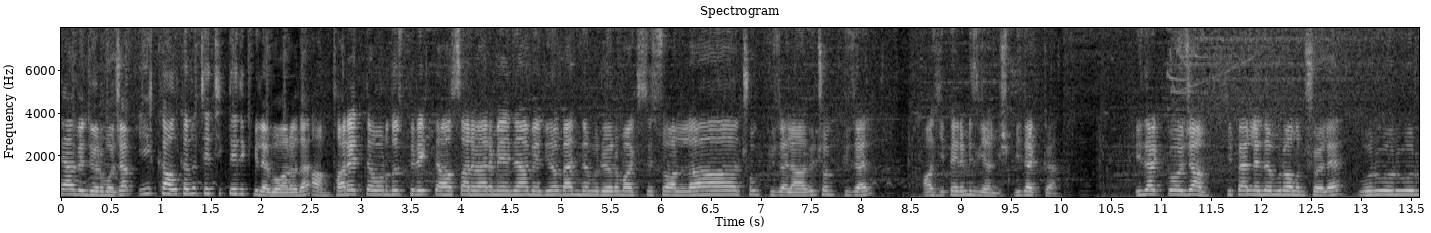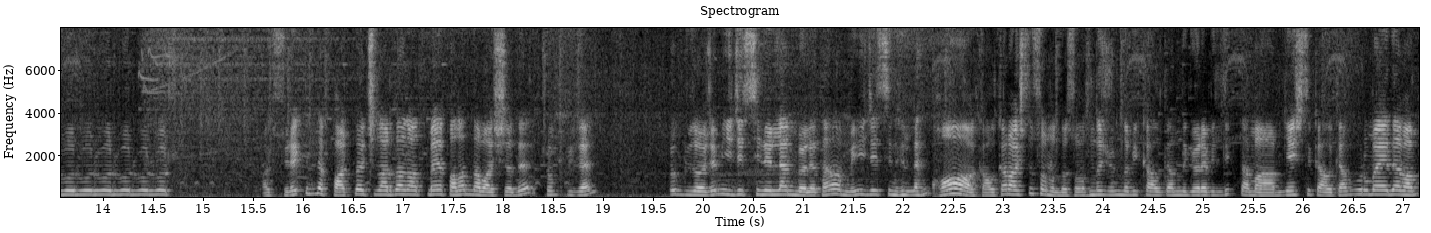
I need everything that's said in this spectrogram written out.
Devam ediyorum hocam. İlk kalkanı tetikledik bile bu arada. Tamam Taret de orada sürekli hasar vermeye devam ediyor. Ben de vuruyorum aksesuarla. Çok güzel abi çok güzel. Ah hiperimiz gelmiş. Bir dakika. Bir dakika hocam. Hiperle de vuralım şöyle. Vur vur vur vur vur vur vur vur vur. Bak sürekli de farklı açılardan atmaya falan da başladı. Çok güzel. Çok güzel hocam. İyice sinirlen böyle tamam mı? İyice sinirlen. Ha kalkan açtı sonunda. Sonunda şunu da bir kalkanını görebildik. Tamam. Geçti kalkan. Vurmaya devam.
